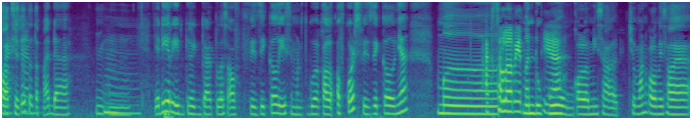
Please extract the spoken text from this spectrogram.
thoughts itu tetap ada Mm-mm. Hmm. Jadi re- regardless of physically sih menurut gue kalau of course physicalnya me- Accelerate, mendukung kalau misal cuman kalau misalnya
